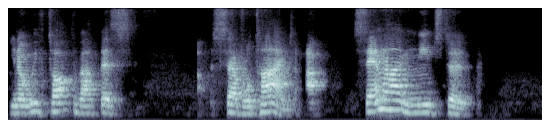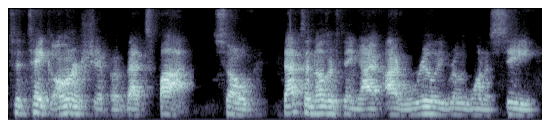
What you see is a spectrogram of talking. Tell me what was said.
you know, we've talked about this several times. I, Sanheim needs to, to take ownership of that spot. So that's another thing I, I really, really want to see.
